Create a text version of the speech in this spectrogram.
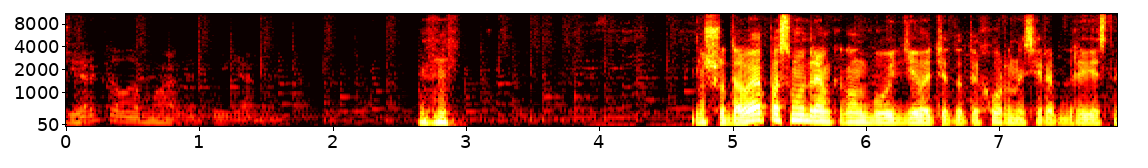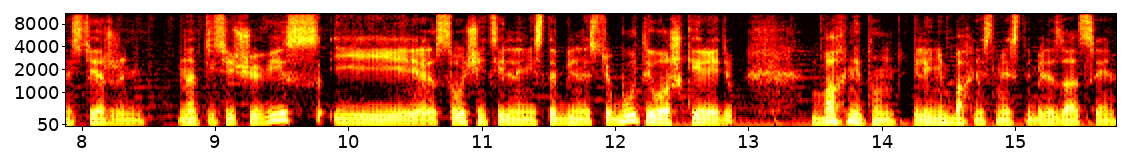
Зеркало маны хуяное. Ну что, давай посмотрим, как он будет делать этот ихор на серебродревесный стержень на 1000 виз и с очень сильной нестабильностью. Будет его шкерить? Бахнет он или не бахнет с моей стабилизации?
